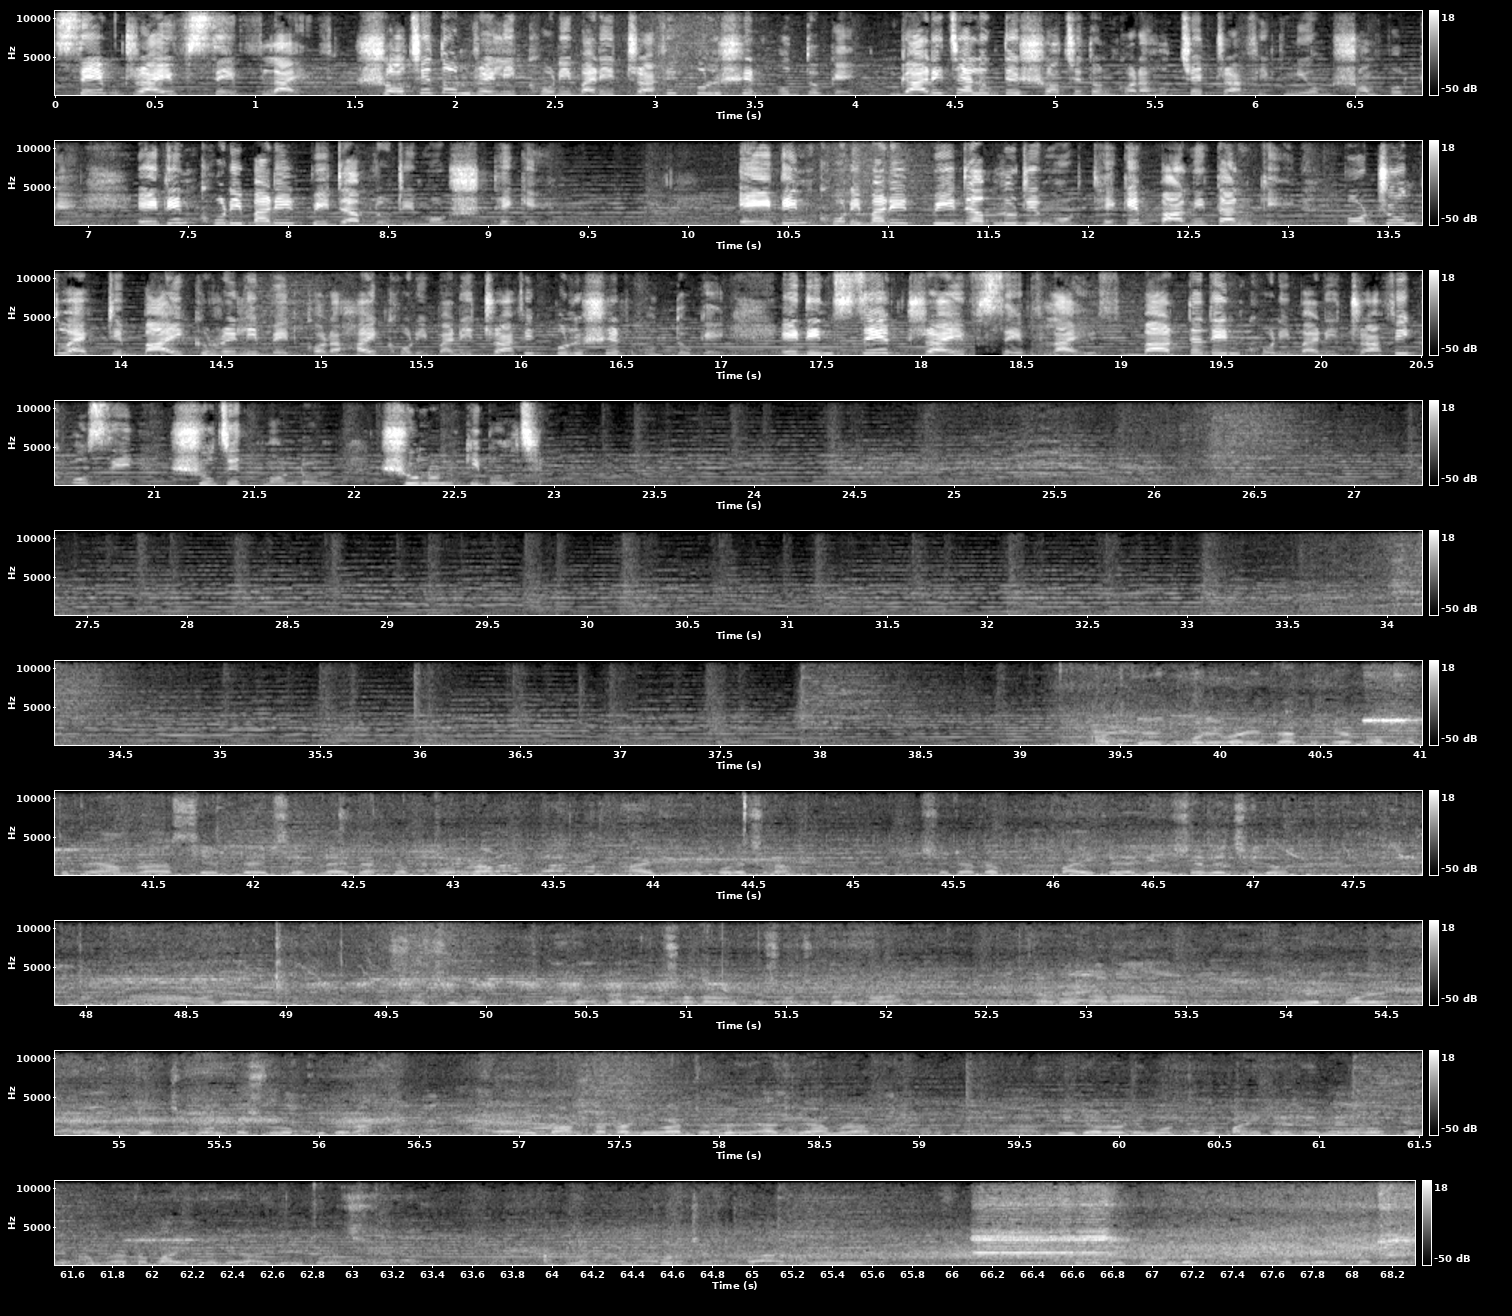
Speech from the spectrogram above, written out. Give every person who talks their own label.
Speaker 1: Safe drive, safe life. সচেতন rally, Kharibari, traffic পুলিশের উদ্যোগে গাড়ি চালকদের সচেতন করা হচ্ছে ট্রাফিক নিয়ম সম্পর্কে। এই দিন খড়িবাড়ির পিডাব্লিউডি মোড় থেকে এই দিন খড়িবাড়ির পিডাব্লিউডি মোড় থেকে পানি পানিতানকি পর্যন্ত একটি বাইক র্যালি বের করা হয় খড়িবাড়ি ট্রাফিক পুলিশের উদ্যোগে। এদিন সেফ ড্রাইভ, সেফ লাইফ। বার্তা দেন খড়িবাড়ি ট্রাফিক ওসি সুজিত মণ্ডল। শুনুন কি বলছে
Speaker 2: আজকে খড়িবাড়ি ট্রাফিকের পক্ষ থেকে আমরা সেফ ড্রাইভ সেফ লাইফ একটা প্রোগ্রাম আয়োজন করেছিলাম। সেটা একটা বাইক র্যালি হিসেবে ছিল। আমাদের উদ্দেশ্য ছিল প্রত্যেকটা জনসাধারণকে সচেতন করা যাতে তারা হেলমেট পরে এবং নিজের জীবনকে সুরক্ষিত রাখে। এই বার্তাটা দেওয়ার জন্যই আজকে আমরা পিডব্লিউডি মোড় থেকে পানি ট্যাঙ্কি মোড় অব্দি আমরা একটা বাইক র্যালির আয়োজন করেছি।
Speaker 3: আপনার কি পরিচয়টা
Speaker 2: আমি সুরজিৎ মণ্ডল পরিবারের ট্রাফিক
